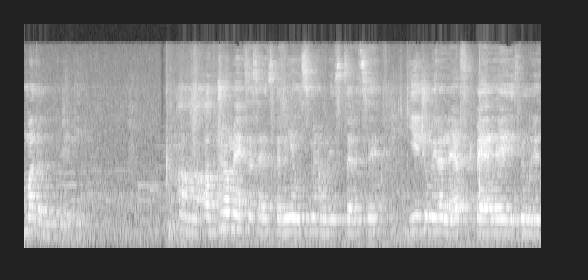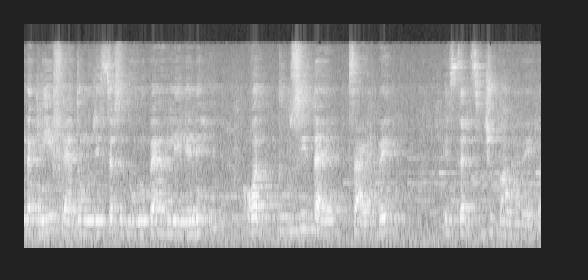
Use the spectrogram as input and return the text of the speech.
मदद मिलेगी। अब जो हमें एक्सरसाइज करनी है, उसमें हमें इस तरह से ये जो मेरा लेफ़्ट पैर है, इसमें मुझे तकलीफ़ है तो मुझे इस तरह से दोनों पैर ले लेने हैं और दूसरी साइड पे इस तरह से झुकाना रहेगा।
